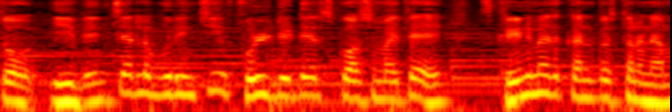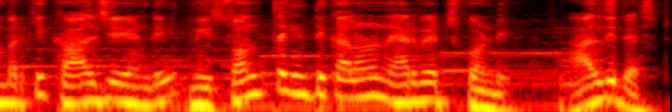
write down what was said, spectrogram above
సో ఈ వెంచర్ల గురించి ఫుల్ డీటెయిల్స్ కోసం అయితే స్క్రీన్ మీద కనిపిస్తున్న నెంబర్కి కాల్ చేయండి. మీ సొంత ఇంటి కలను నెరవేర్చుకోండి. ఆల్ ది బెస్ట్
